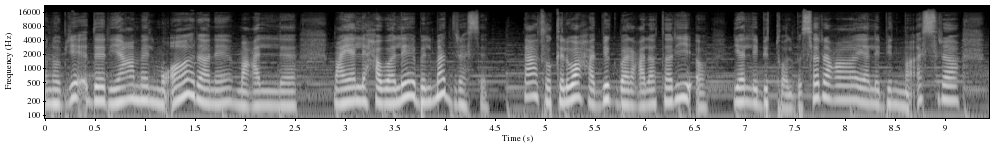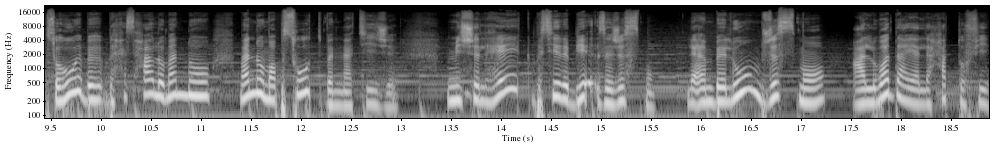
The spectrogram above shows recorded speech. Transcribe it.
إنه بيقدر يعمل مقارنة مع مع يلي حواليه بالمدرسة. بتعرفوا كل واحد بيكبر على طريقة يلي بيطول بسرعة يلي بينمى أسرع. بس هو بحس حاله منه منه مبسوط بالنتيجة. مش هيك بصير بيأذي جسمه لأن بلوم جسمه على الوضع يلي حطه فيه.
